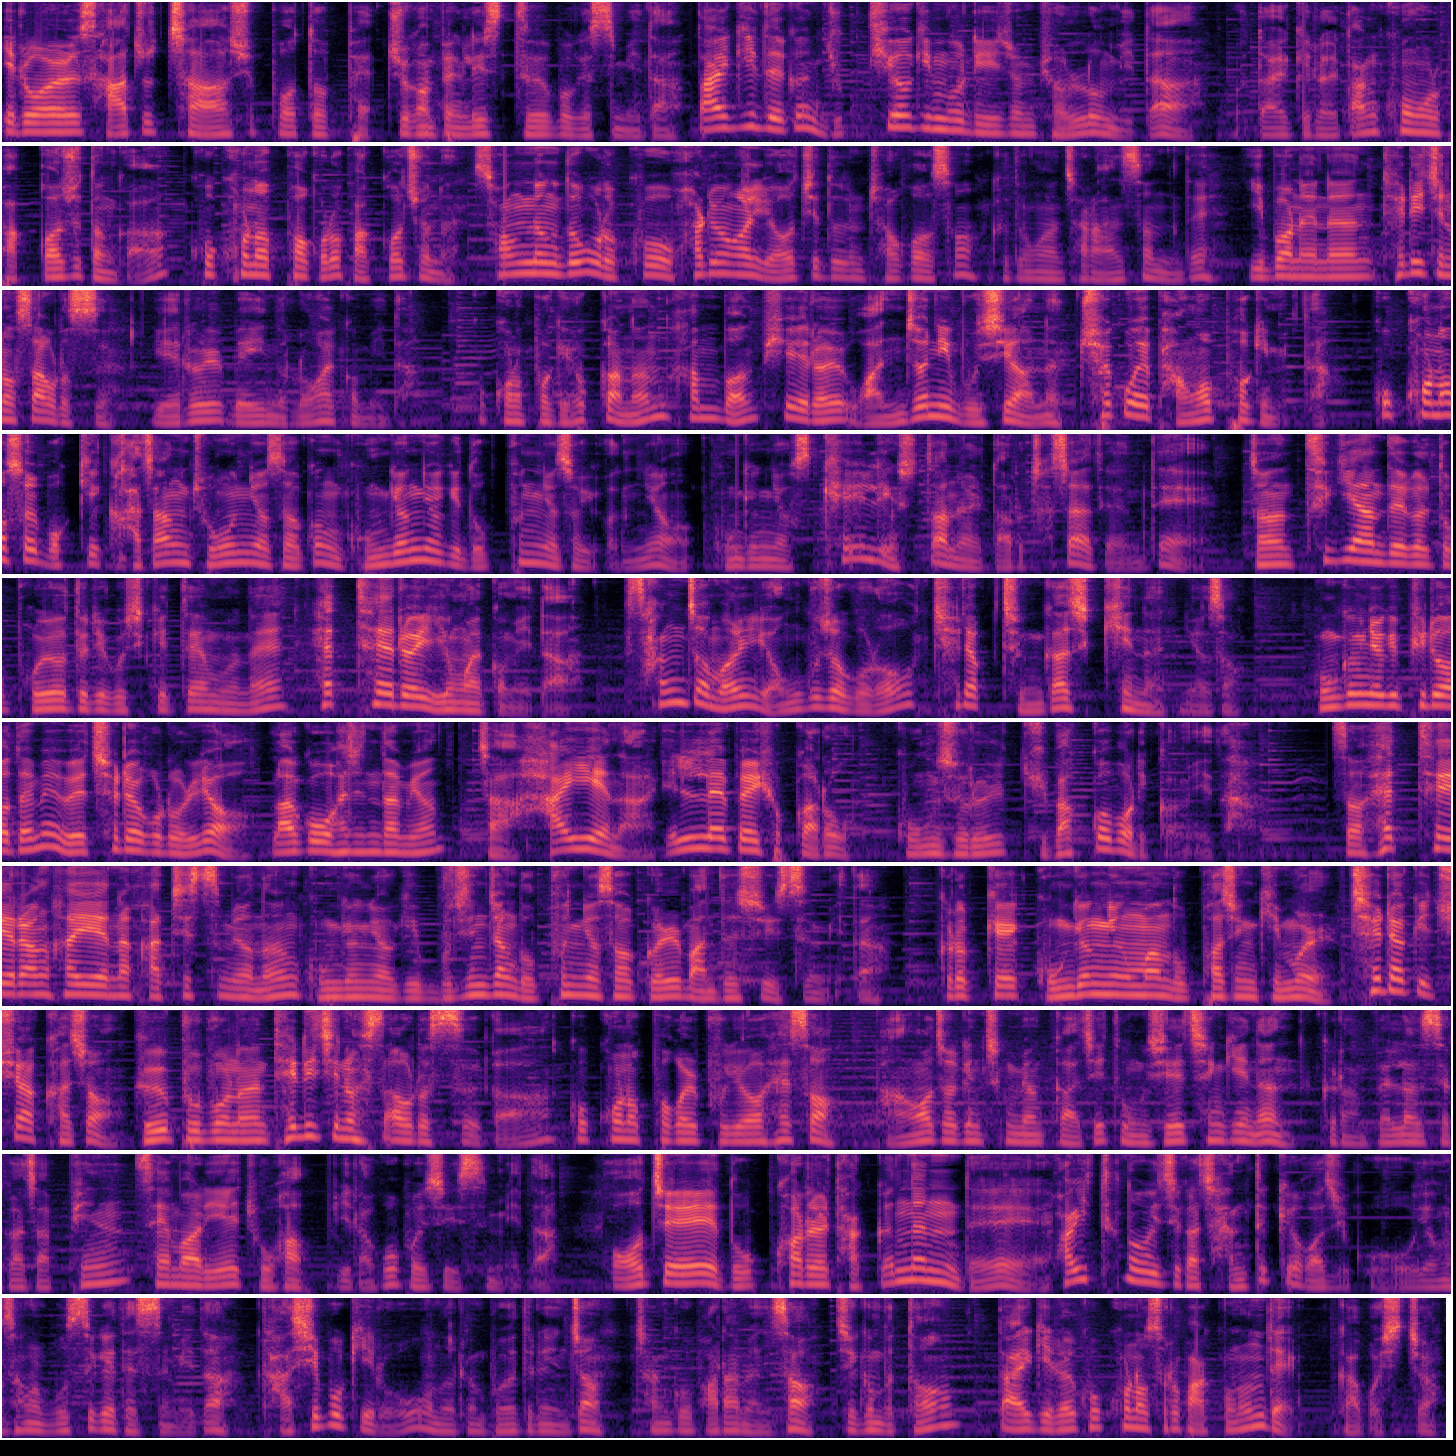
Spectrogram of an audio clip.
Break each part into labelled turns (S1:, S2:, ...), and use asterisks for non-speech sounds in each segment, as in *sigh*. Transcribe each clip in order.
S1: 1월 4주차 슈퍼토펫 주간팩 리스트 보겠습니다. 딸기덱은 6티어 기물이 좀 별로입니다. 뭐 딸기를 땅콩으로 바꿔주던가 코코넛 퍽으로 바꿔주는 성능도 그렇고 활용할 여지도 좀 적어서 그동안 잘 안 썼는데 이번에는 테리지노사우루스 얘를 메인으로 할 겁니다. 코코넛 퍽의 효과는 한 번 피해를 완전히 무시하는 최고의 방어 퍽입니다. 코코넛을 먹기 가장 좋은 녀석은 공격력이 높은 녀석이거든요. 공격력 스케일링 수단을 따로 찾아야 되는데 저는 특이한 덱을 또 보여드리고 싶기 때문에 혜태를 이용할 겁니다. 상점을 영구적으로 체력 증가시키는 녀석. 공격력이 필요하다면 왜 체력을 올려? 라고 하신다면 자 하이에나 1레벨 효과로 공수를 뒤바꿔 버릴 겁니다. 그래서 혜태랑 하이에나 같이 쓰면은 공격력이 무진장 높은 녀석을 만들 수 있습니다. 그렇게 공격력만 높아진 기물, 체력이 취약하죠. 그 부분은 테리지노사우루스가 코코노폭을 부여해서 방어적인 측면까지 동시에 챙기는 그런 밸런스가 잡힌 세 마리의 조합이라고 볼 수 있습니다. 어제 녹화를 다 끝냈는데 화이트 노이즈가 잔뜩 껴가지고 영상을 못 쓰게 됐습니다. 다시 보기로 오늘은 보여드리는 점 참고 바라면서 지금부터 딸기를 코코넛으로 바꾸는 덱 가보시죠.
